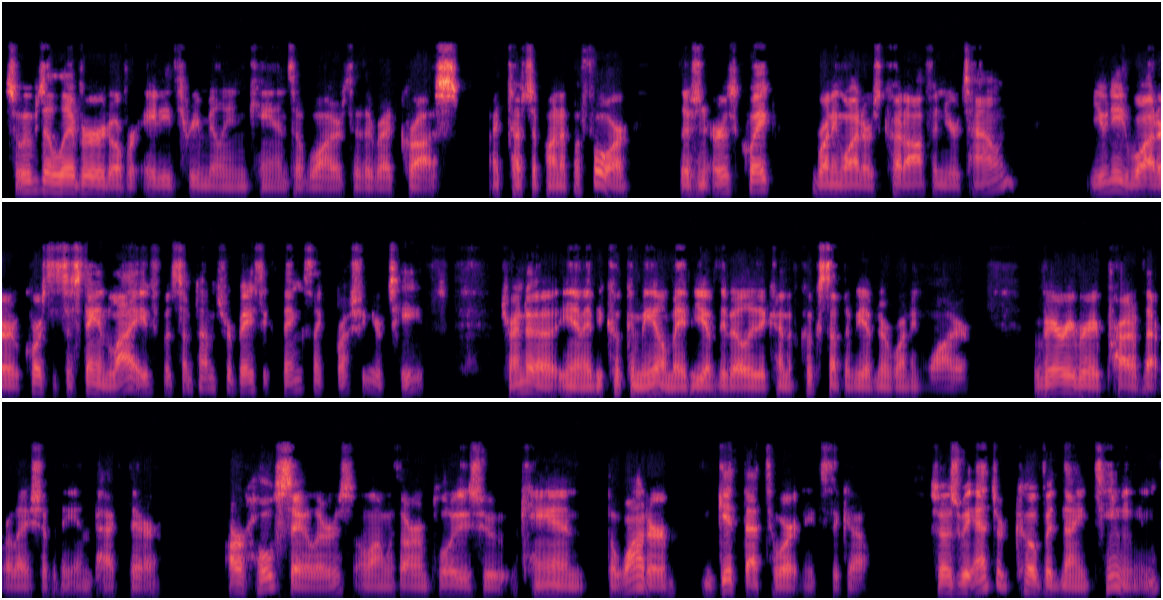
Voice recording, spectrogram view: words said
So we've delivered over 83 million cans of water to the Red Cross I touched upon it before. There's an earthquake, running water is cut off in your town. You need water, of course, to sustain life, but sometimes for basic things like brushing your teeth, trying to, you know, maybe cook a meal. Maybe you have the ability to kind of cook something, you have no running water. Very, very proud of that relationship and the impact there. Our wholesalers, along with our employees who can the water, get that to where it needs to go. So as we entered COVID 19,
